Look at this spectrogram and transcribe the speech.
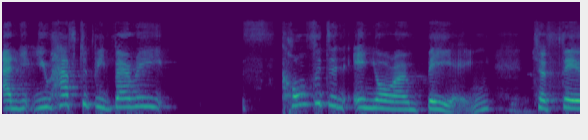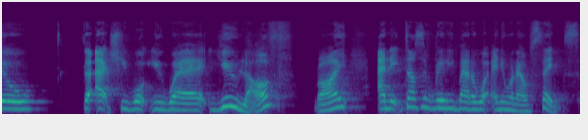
and you have to be very confident in your own being to feel that actually what you wear you love right? And it doesn't really matter what anyone else thinks.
